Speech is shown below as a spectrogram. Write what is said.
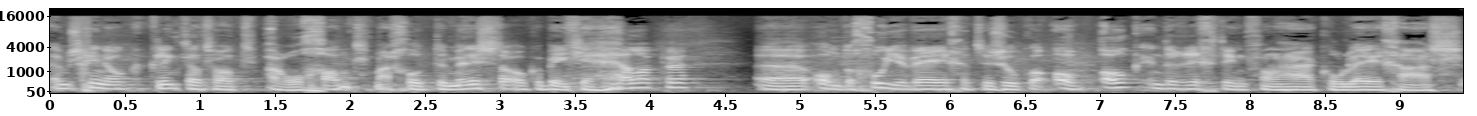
en misschien ook klinkt dat wat arrogant... maar goed, de minister ook een beetje helpen... om de goede wegen te zoeken... Om, ook in de richting van haar collega's...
